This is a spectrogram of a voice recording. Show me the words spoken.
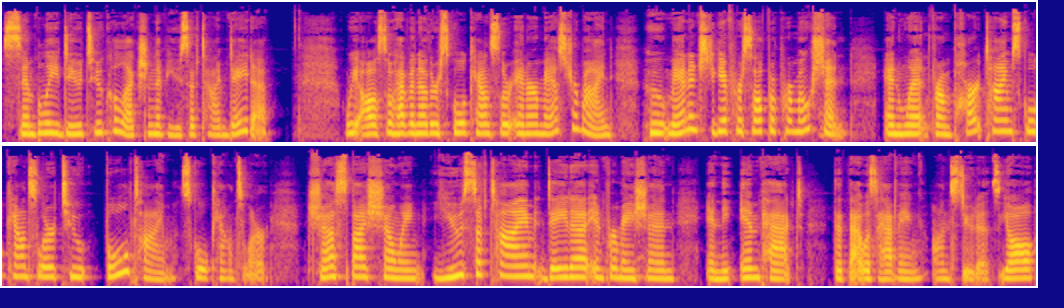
simply due to collection of use of time data. We also have another school counselor in our mastermind who managed to give herself a promotion and went from part time school counselor to full time school counselor just by showing use of time, data, information, and the impact that that was having on students. Y'all,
